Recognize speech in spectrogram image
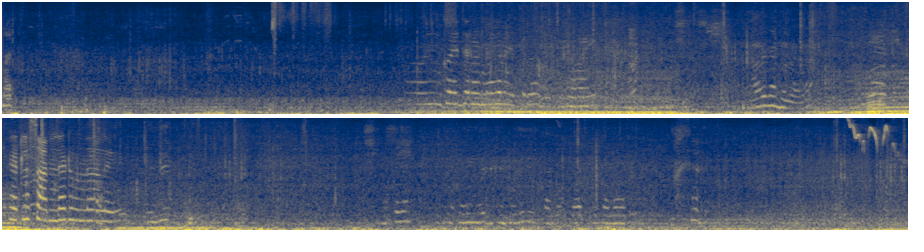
మరి. ఇంకో ఇద్దరు ఉండగా? ఎట్లా సందడి ఉండాలి? ఇది మొక్కలు you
